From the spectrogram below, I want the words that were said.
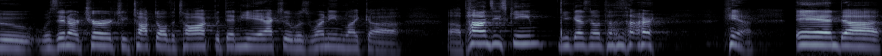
who was in our church. He talked all the talk, but then he actually was running like a, a Ponzi scheme. You guys know what those are? yeah. And uh,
